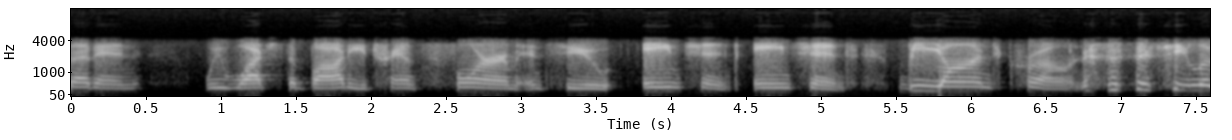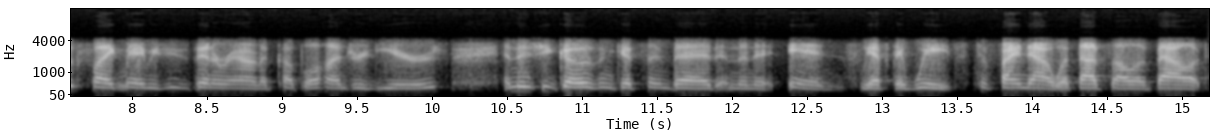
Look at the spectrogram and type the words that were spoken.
sudden, we watch the body transform into ancient, ancient, beyond crone. she looks like maybe she's been around a couple hundred years, and then she goes and gets in bed, and then it ends. We have to wait to find out what that's all about.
